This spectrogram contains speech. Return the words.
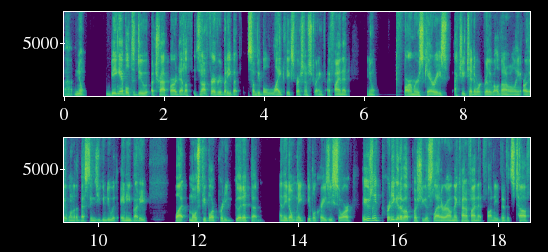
Uh, you know, being able to do a trap bar deadlift, it's not for everybody, but some people like the expression of strength. I find that, you know, farmers carries actually tend to work really well. Not only are they one of the best things you can do with anybody, but most people are pretty good at them and they don't make people crazy sore. They're usually pretty good about pushing a sled around. They kind of find that fun, even if it's tough.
